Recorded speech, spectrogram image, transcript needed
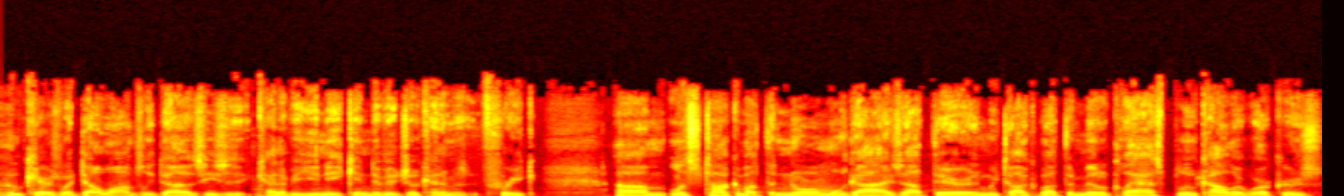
who cares what Del Walmsley does? He's a, kind of a unique individual, kind of a freak. Um, let's talk about the normal guys out there, and we talk about the middle class, blue collar workers,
